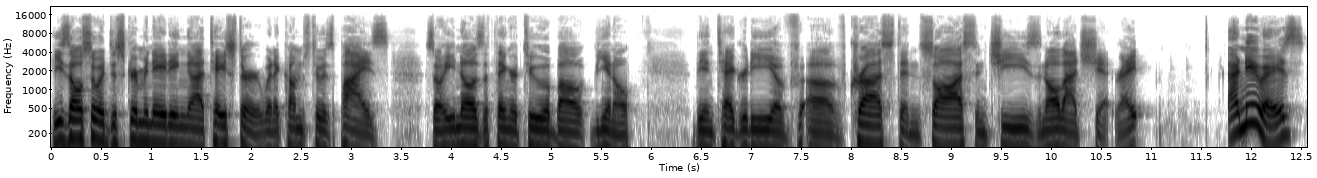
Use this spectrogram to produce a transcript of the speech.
he's also a discriminating uh, taster when it comes to his pies. So he knows a thing or two about, you know, the integrity of of crust and sauce and cheese and all that shit, right? Anyways,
